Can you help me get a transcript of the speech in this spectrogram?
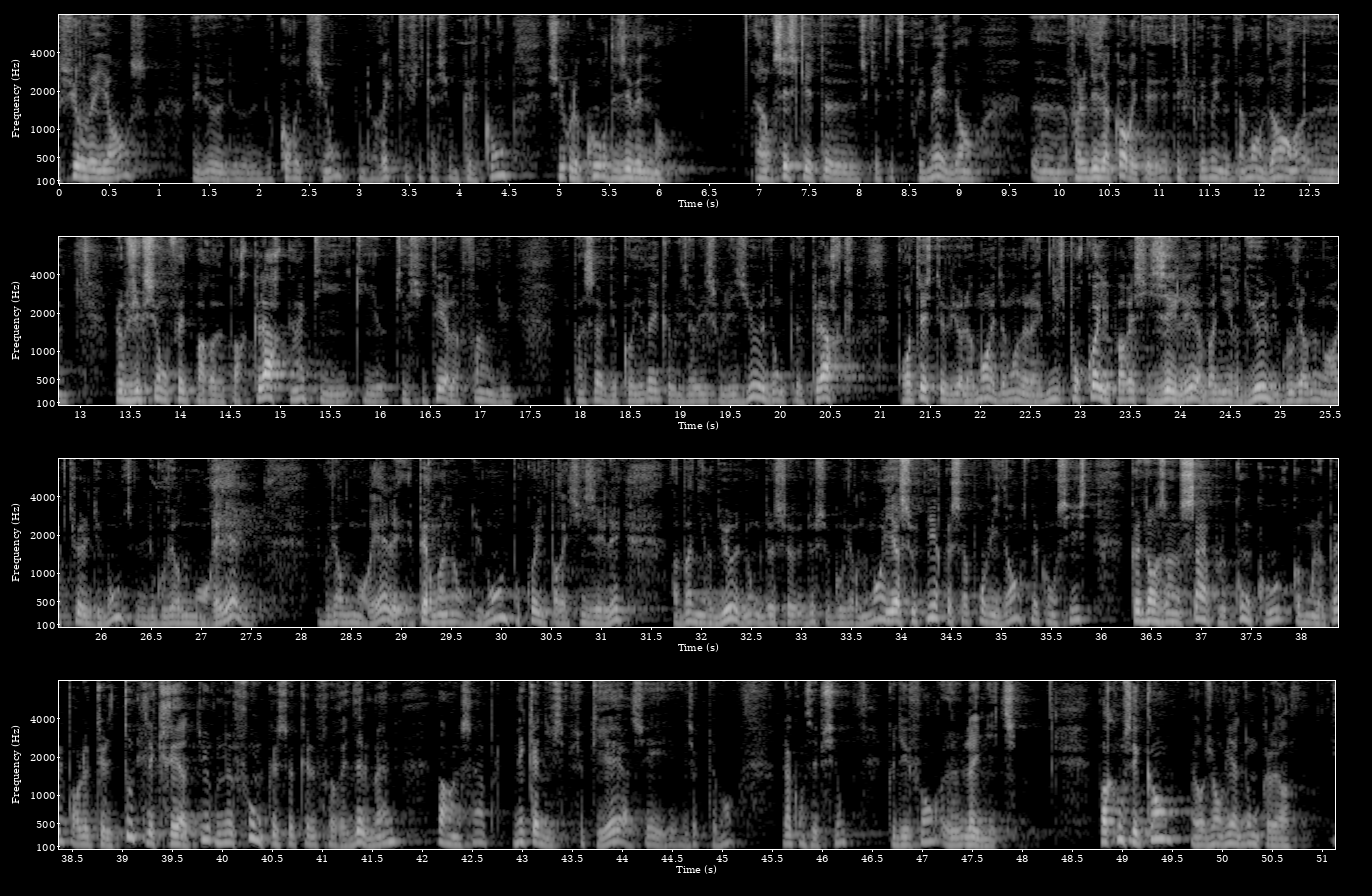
surveillance et de, correction, de rectification quelconque sur le cours des événements. Alors c'est ce, euh, ce qui est exprimé dans... enfin le désaccord est, exprimé notamment dans l'objection faite par, Clark, hein, qui, est citée à la fin du, du passage de Coiré que vous avez sous les yeux. Donc Clark proteste violemment et demande à la Leibniz pourquoi il paraît si zélé à bannir Dieu du gouvernement actuel du monde, du gouvernement réel, du gouvernement réel et permanent du monde, pourquoi il paraît si zélé à bannir Dieu donc de ce, gouvernement et à soutenir que sa providence ne consiste que dans un simple concours, comme on l'appelle, par lequel toutes les créatures ne font que ce qu'elles feraient d'elles-mêmes par un simple mécanisme, ce qui est assez exactement la conception que défend euh, Leibniz. Par conséquent, j'en viens donc à la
